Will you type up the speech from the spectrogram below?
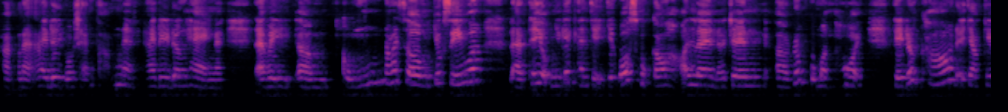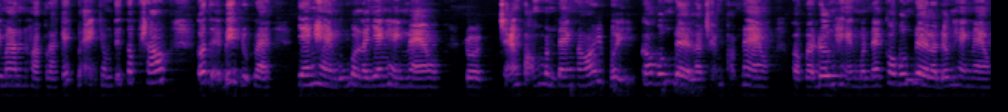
hoặc là ID của sản phẩm nè ID đơn hàng nè. Tại vì um, cũng nói sơ một chút xíu á là thí dụ như các anh chị chỉ post một câu hỏi lên ở trên uh, group của mình thôi thì rất khó để cho Kim Anh hoặc là các bạn trong TikTok shop có thể biết được là gian hàng của mình là gian hàng nào rồi sản phẩm mình đang nói bị có vấn đề là sản phẩm nào hoặc là đơn hàng mình đang có vấn đề là đơn hàng nào.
